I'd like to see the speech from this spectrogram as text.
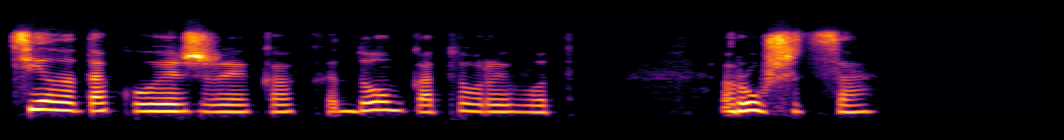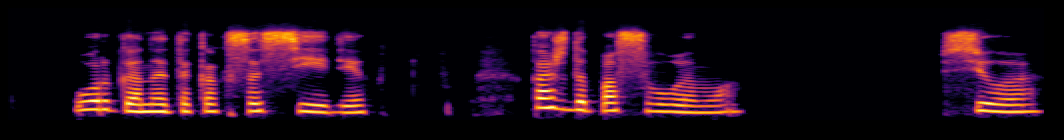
Тело такое же, как дом, который вот рушится. Орган – это как соседи. Каждый по-своему. Все,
